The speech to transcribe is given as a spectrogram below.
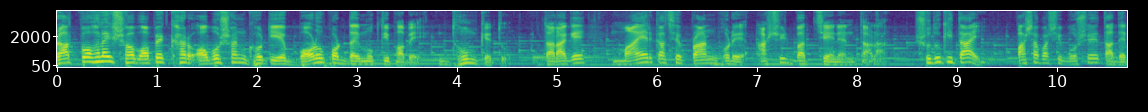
রাত পোহালাই সব অপেক্ষার অবসান ঘটিয়ে বড় পর্দায় মুক্তি পাবে ধূমকেতু। তার আগে মায়ের কাছে প্রাণ ভরে আশীর্বাদ চেয়ে নেন তারা। শুধু কি তাই? পাশাপাশি বসে তাদের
